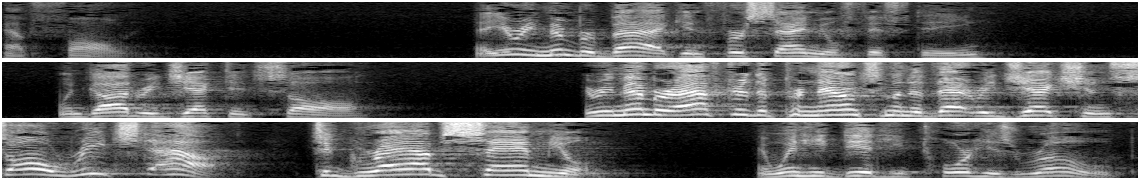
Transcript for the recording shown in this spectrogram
have fallen. Now you remember back in 1 Samuel 15, when God rejected Saul. You remember after the pronouncement of that rejection, Saul reached out to grab Samuel. And when he did, he tore his robe.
